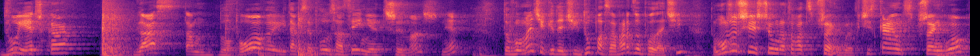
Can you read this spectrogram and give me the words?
Dwójeczka, gaz tam do połowy i tak se pulsacyjnie trzymasz, nie? To w momencie, kiedy ci dupa za bardzo poleci, to możesz się jeszcze uratować sprzęgłem. Wciskając sprzęgło,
